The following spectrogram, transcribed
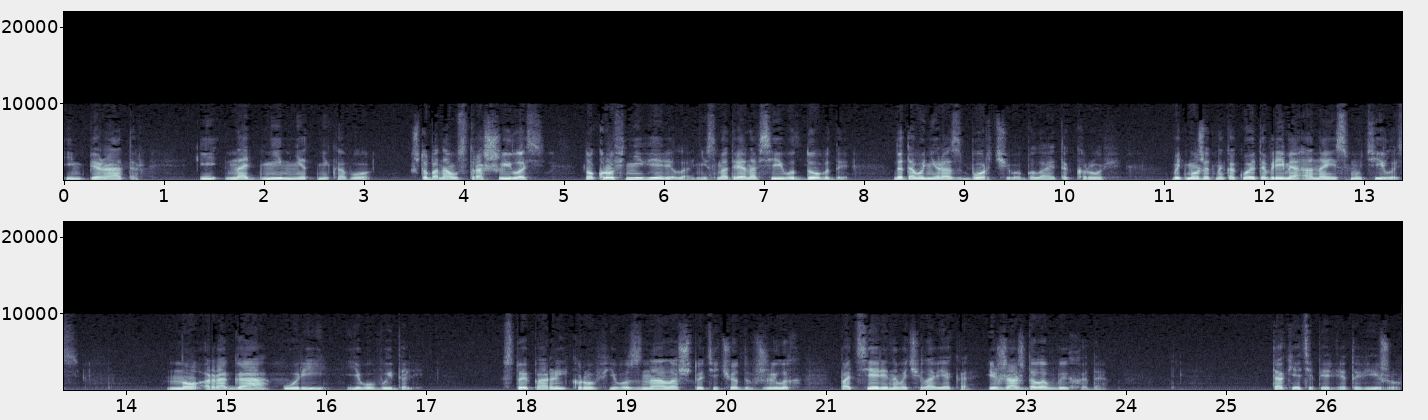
император, и над ним нет никого, чтобы она устрашилась. Но кровь не верила, несмотря на все его доводы. До того неразборчива была эта кровь. Быть может, на какое-то время она и смутилась. Но рога Ури его выдали. С той поры кровь его знала, что течет в жилах потерянного человека и жаждала выхода. Так я теперь это вижу.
